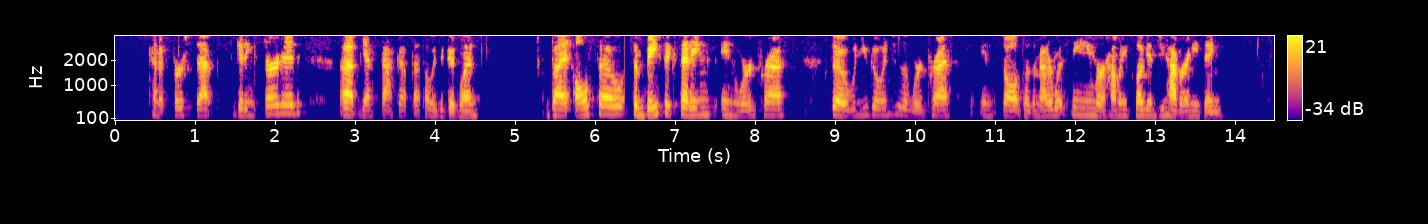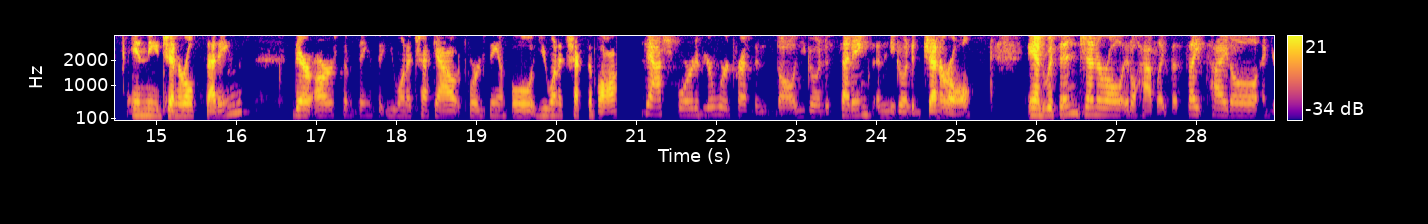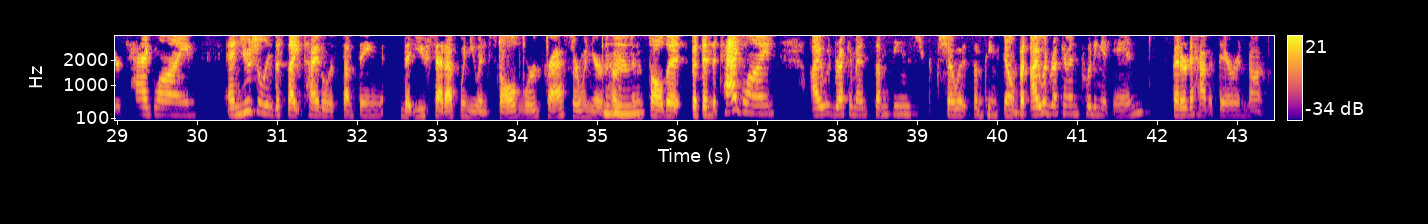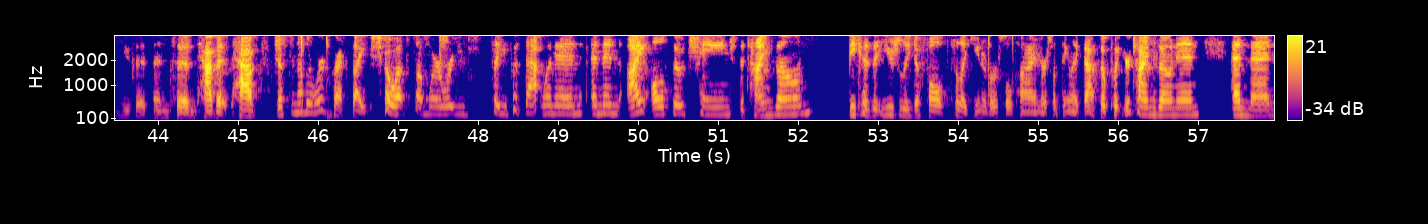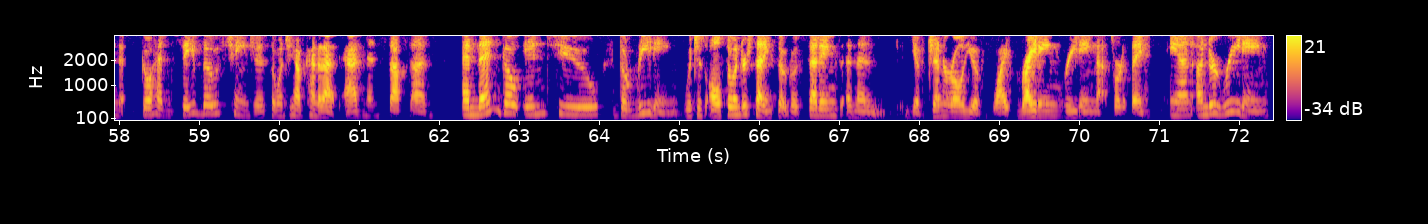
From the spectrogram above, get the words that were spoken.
kind of first steps getting started uh, yes backup that's always a good one but also some basic settings in wordpress so when you go into the WordPress install, it doesn't matter what theme or how many plugins you have or anything. In the general settings, there are some things that you want to check out. For example, you want to check the box dashboard of your WordPress install. You go into settings and then you go into general. And within general, it'll have like the site title and your tagline. And usually the site title is something that you set up when you installed WordPress or when your mm-hmm. host installed it. But then the tagline I would recommend some themes show it, some themes don't, but I would recommend putting it in. Better to have it there and not use it than to have it have just another WordPress site show up somewhere where you so you put that one in. And then I also change the time zone because it usually defaults to like universal time or something like that. So put your time zone in and then go ahead and save those changes. So once you have kind of that admin stuff done, and then go into the reading, which is also under settings. So it goes settings, and then you have general, you have writing, reading, that sort of thing. And under reading,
